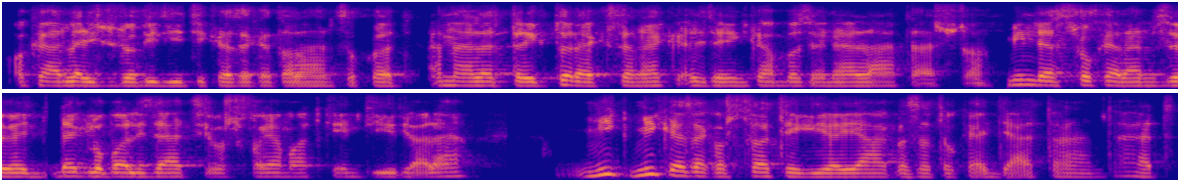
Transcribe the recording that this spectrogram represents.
akár le is rövidítik ezeket a láncokat, emellett pedig törekszenek egyre inkább az önellátásra. Mindez sok elemző egy deglobalizációs folyamatként írja le. Mik, mik ezek a stratégiai ágazatok egyáltalán? Tehát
